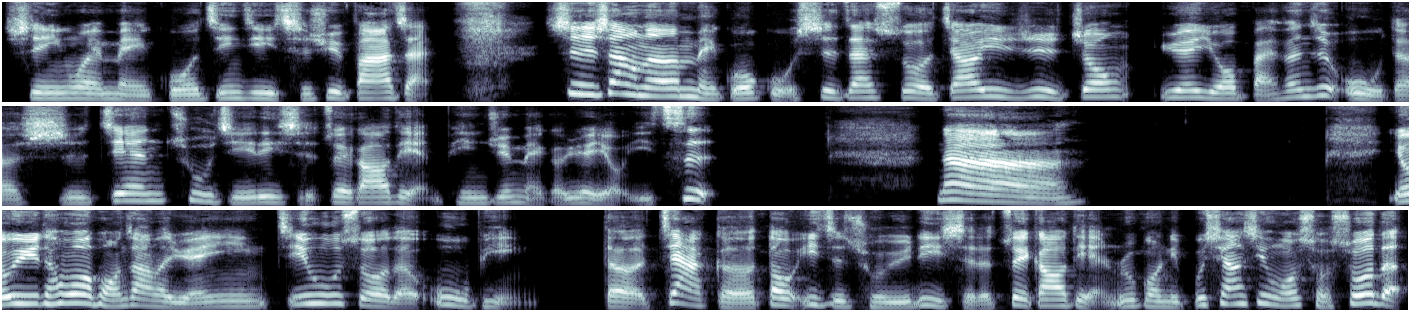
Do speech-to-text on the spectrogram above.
是因为美国经济持续发展。事实上呢，美国股市在所有交易日中，约有百分之五的时间触及历史最高点，平均每个月有一次。那由于通货膨胀的原因，几乎所有的物品的价格都一直处于历史的最高点。如果你不相信我所说的，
